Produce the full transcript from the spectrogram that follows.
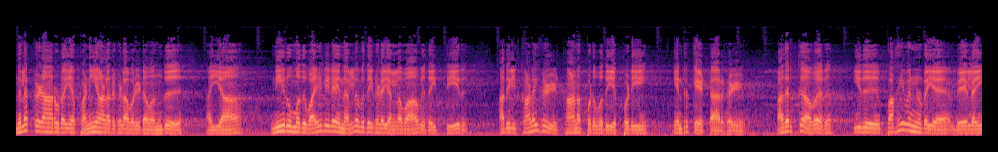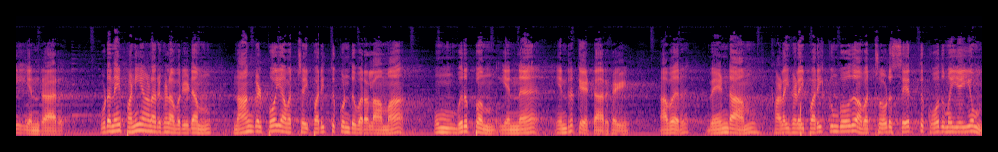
நிலக்கிழாருடைய பணியாளர்கள் அவரிடம் வந்து ஐயா நீர் உமது வயலிலே நல்ல விதைகளை அல்லவா விதைத்தீர்? அதில் களைகள் காணப்படுவது எப்படி? என்று கேட்டார்கள். அதற்கு அவர் இது பகைவனுடைய வேலை என்றார். உடனே பணியாளர்கள் அவரிடம் நாங்கள் போய் அவற்றை பறித்து கொண்டு வரலாமா? உம் விருப்பம் என்ன? என்று கேட்டார்கள். அவர் வேண்டாம் களைகளை பறிக்கும்போது அவற்றோடு சேர்த்து கோதுமையையும்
